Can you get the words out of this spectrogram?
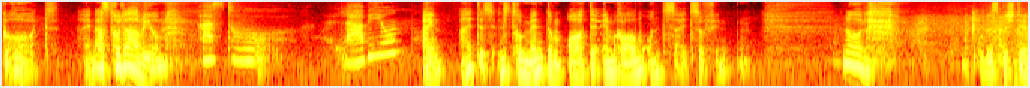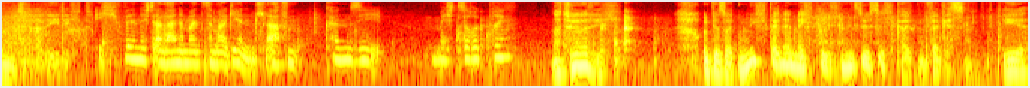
Gut. Ein Astrolabium. Astrolabium? Ein altes Instrument, um Orte im Raum und Zeit zu finden. Nun, du bist bestimmt erledigt. Ich will nicht alleine in mein Zimmer gehen und schlafen. Können Sie mich zurückbringen? Natürlich. Und wir sollten nicht deine nächtlichen Süßigkeiten vergessen. Wir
